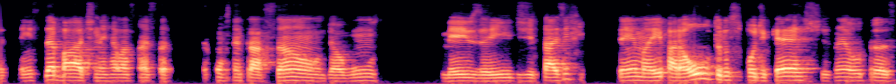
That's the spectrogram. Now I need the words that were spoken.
é, tem esse debate né, em relação a essa, essa, concentração de alguns meios aí digitais, enfim, tema aí para outros podcasts, né, outras,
